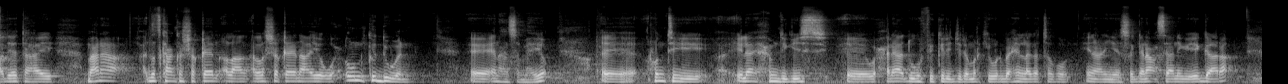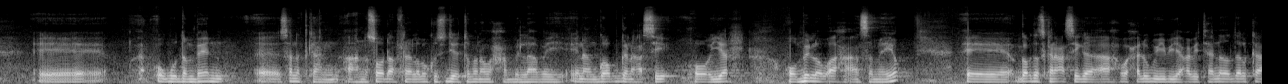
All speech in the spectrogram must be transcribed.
haddee tahay macnaha dadkaan ka shaqeyn la shaqeynayo wax uun ka duwan inaan sameeyo. Runtii ilaahay xamdigiis waxaan aad ugu fikri jiray markii warbaahin laga tago inaan yeeso ganacsi aniga ii gaara ugu dambeyn sanadkan aan soo dhaafnay waxaan bilaabay inaan goob ganacsi oo yar oo bilow ah aan sameeyo. Goobtaas ganacsiga ah waxaa lagu iibiya cabitaanada dalka.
